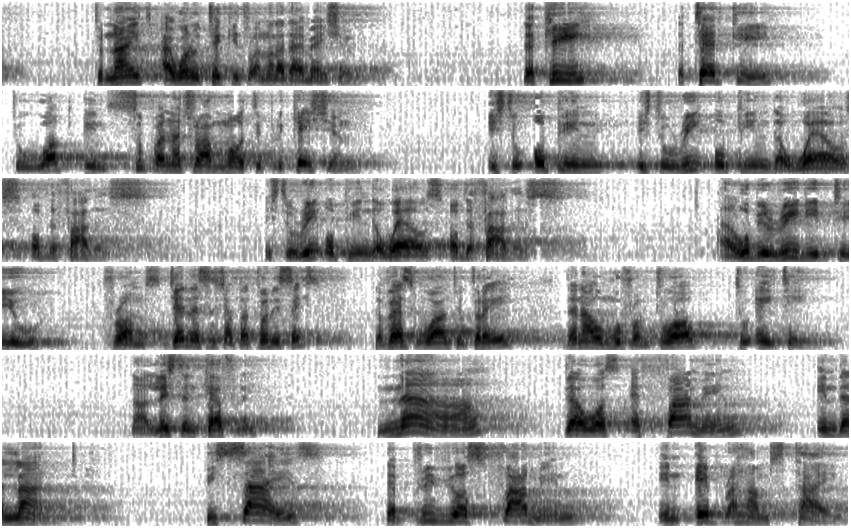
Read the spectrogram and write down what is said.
Tonight, I want to take you to another dimension. The key, the third key to walk in supernatural multiplication is to open, is to reopen the wells of the fathers. Is to reopen the wells of the fathers. I will be reading to you from Genesis chapter 26, the verse 1 to 3. Then I will move from 12 to 18. Now listen carefully. Now there was a famine in the land, besides the previous famine in Abraham's time.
